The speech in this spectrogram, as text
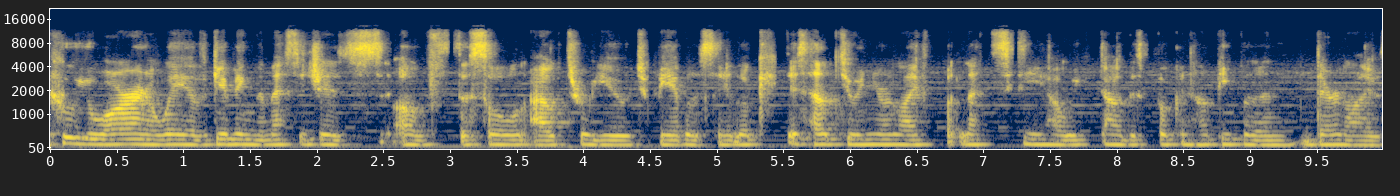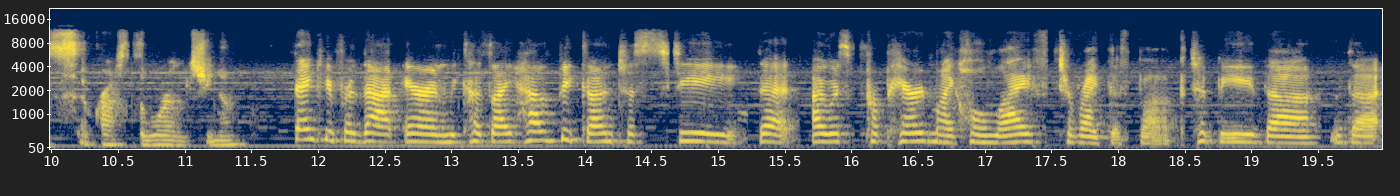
who you are in a way of giving the messages of the soul out through you to be able to say, look, this helped you in your life, but let's see how we how this book can help people in their lives across the world, you know. Thank you for that, Aaron, because I have begun to see that I was prepared my whole life to write this book, to be the the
